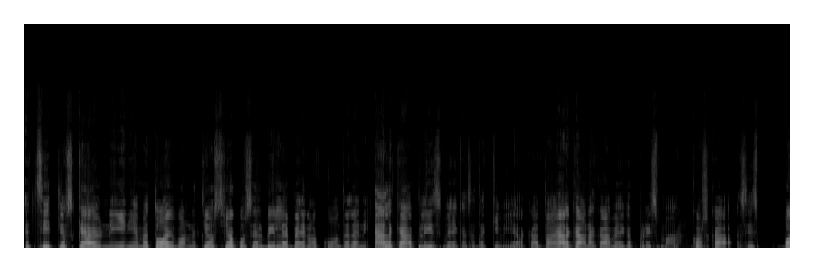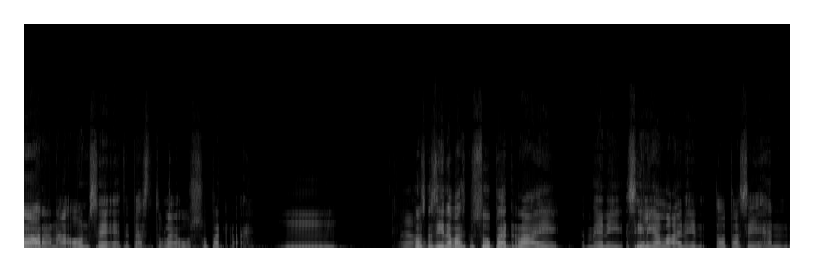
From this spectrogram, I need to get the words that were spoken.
et sit jos käy niin, ja mä toivon, että jos joku siellä Billebenolla kuuntelee, niin älkää please viekö tätä kivijalkaa, tai älkää ainakaan viekö Prismaa, koska siis vaarana on se, että tästä tulee uusi Superdry. Mm. Joo. Koska siinä vaiheessa, kun Superdry meni Siljalainin tota, siihen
